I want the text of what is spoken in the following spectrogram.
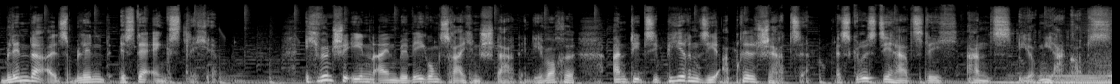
blinder als blind ist der Ängstliche. Ich wünsche Ihnen einen bewegungsreichen Start in die Woche. Antizipieren Sie Aprilscherze. Es grüßt Sie herzlich Hans-Jürgen Jakobs.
